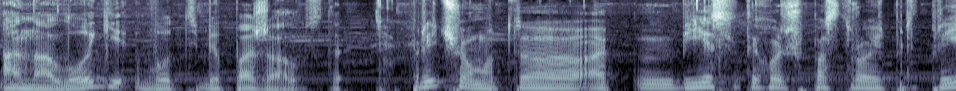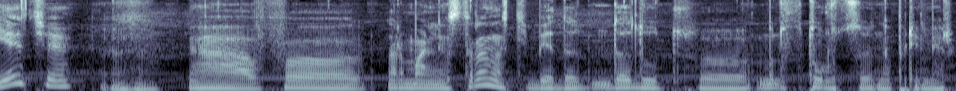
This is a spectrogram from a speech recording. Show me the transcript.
Да. А налоги, вот тебе, пожалуйста. Причем, вот, э, а, если ты хочешь построить предприятие, uh-huh. в нормальных странах тебе дадут, э, в Турцию, например,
